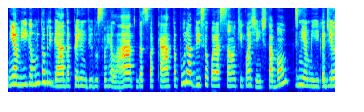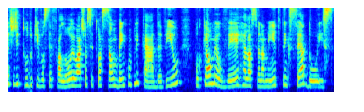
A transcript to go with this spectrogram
Minha amiga, muito obrigada pelo envio do seu relato, da sua carta, por abrir seu coração aqui com a gente, tá bom? Minha amiga, diante de tudo que você falou, eu acho a situação bem complicada, viu? Porque, ao meu ver, relacionamento tem que ser a dois.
